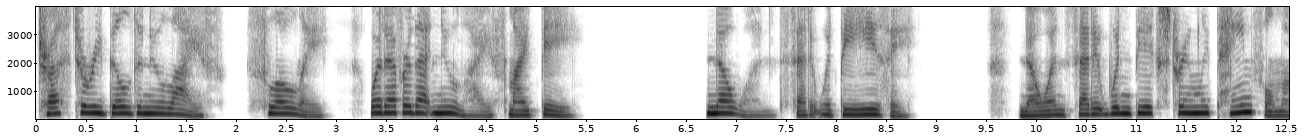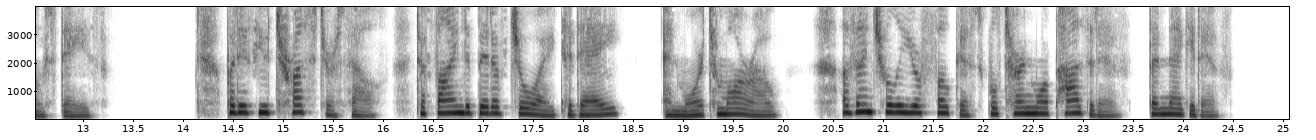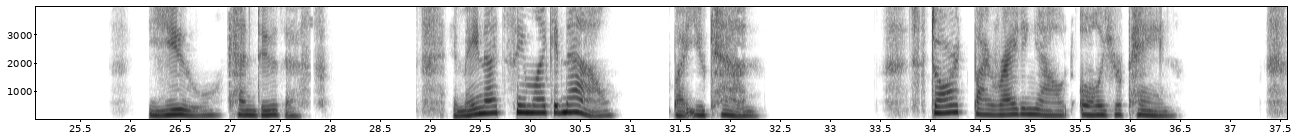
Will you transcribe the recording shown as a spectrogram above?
Trust to rebuild a new life, slowly, whatever that new life might be. No one said it would be easy. No one said it wouldn't be extremely painful most days. But if you trust yourself to find a bit of joy today and more tomorrow, eventually your focus will turn more positive than negative. You can do this. It may not seem like it now, but you can. Start by writing out all your pain.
